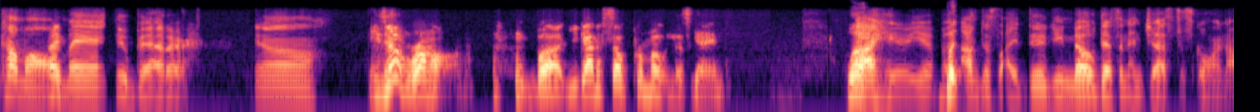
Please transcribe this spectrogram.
Come on, Like- man, do better. You know, He's not wrong, but you got to self promote in this game. Well, I hear you, but, but- I'm just like, dude, you know, there's an injustice going on.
